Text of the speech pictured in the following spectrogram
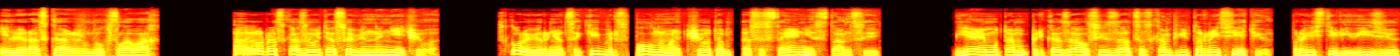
Или расскажешь в двух словах. А рассказывать особенно нечего. Скоро вернется Кибер с полным отчетом о состоянии станции. Я ему там приказал связаться с компьютерной сетью, провести ревизию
